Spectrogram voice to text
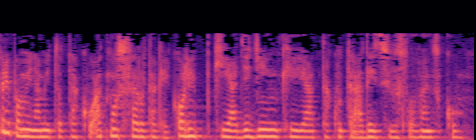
Pripomína mi to takú atmosféru takej kolibky a dedinky a takú tradíciu Slovensku.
